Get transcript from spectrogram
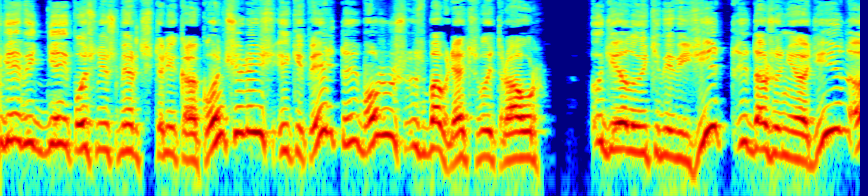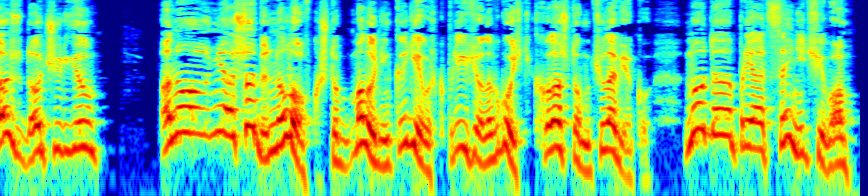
девять дней после смерти старика кончились, и теперь ты можешь сбавлять свой траур. Делаю тебе визит, и даже не один, а с дочерью. Оно не особенно ловко, чтобы молоденькая девушка приезжала в гости к холостому человеку, но да при отце ничего.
